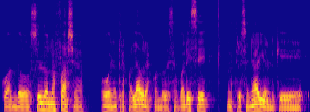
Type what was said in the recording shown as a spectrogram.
Cuando Seldon no falla, o en otras palabras, cuando desaparece nuestro escenario en el que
